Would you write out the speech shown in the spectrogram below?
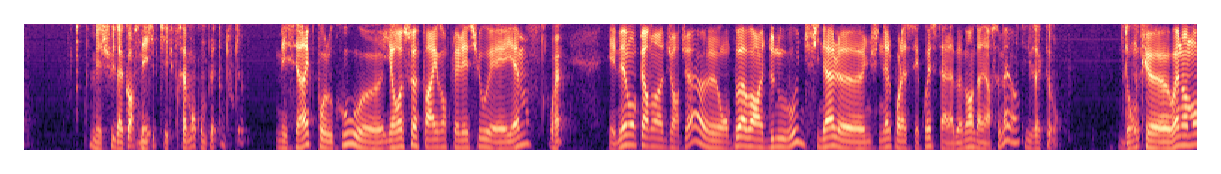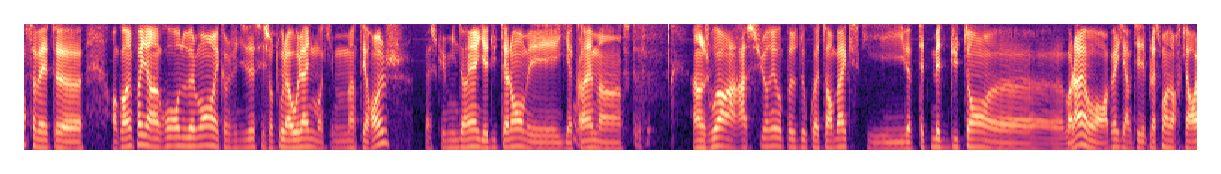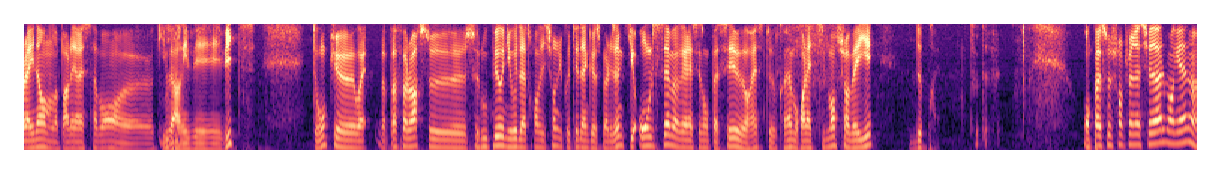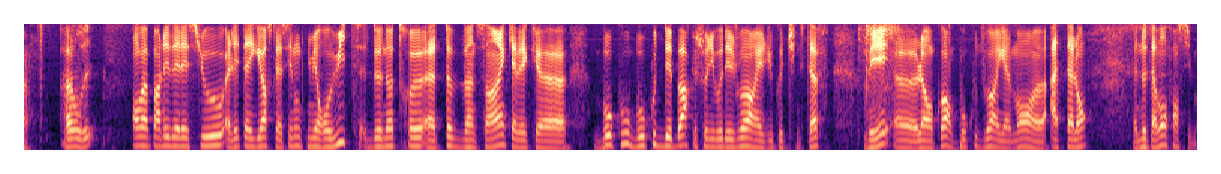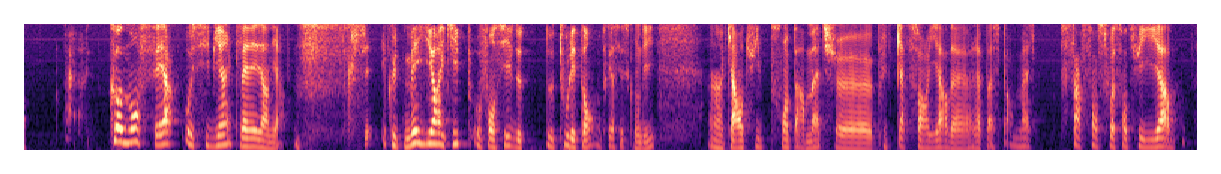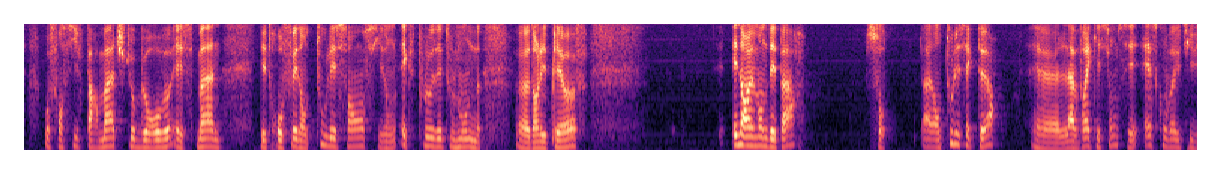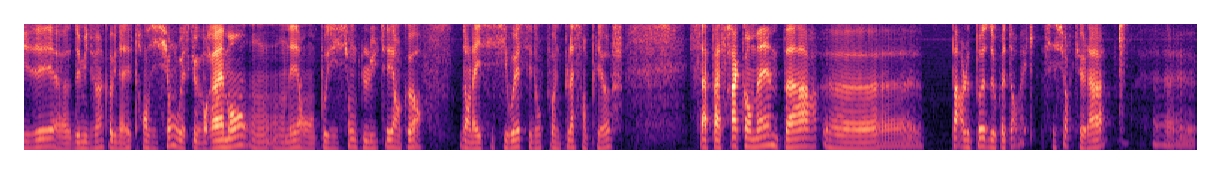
Mais je suis d'accord, c'est une équipe qui est extrêmement complète en tout cas. Mais c'est vrai que pour le coup, euh, ils reçoivent par exemple LSU et AM. Ouais. Et même en perdant à Georgia, euh, on peut avoir de nouveau une finale, euh, une finale pour la Sequest à Alabama en dernière semaine. Hein. Exactement. Donc euh, ouais non non ça va être encore une fois il y a un gros renouvellement et comme je disais c'est surtout la O-line moi qui m'interroge parce que mine de rien il y a du talent mais il y a quand même un un joueur à rassurer au poste de quarterback ce qui va peut-être mettre du temps voilà on rappelle qu'il y a un petit déplacement à North Carolina on en a parlé récemment qui va mhm. arriver vite donc, euh, ouais, va pas falloir se, se, louper au niveau de la transition du côté d'un Gus Malzahn, qui, on le sait, malgré la saison passée, euh, reste quand même relativement surveillé de près. Tout à fait. On passe au champion national, Morgan? Allons-y. On va parler des LSU, les Tigers classés donc numéro 8 de notre euh, top 25 avec euh, beaucoup beaucoup de départs que ce soit au niveau des joueurs et du coaching staff, mais là encore beaucoup de joueurs également à talent, notamment offensivement comment faire aussi bien que l'année dernière Écoute, meilleure équipe offensive de, tous les temps, en tout cas c'est ce qu'on dit. 48 points par match, euh, plus de 400 yards à la passe par match, 568 yards offensives par match. Joe Burrow, S-Man, des trophées dans tous les sens. Ils ont explosé tout le monde euh, dans les playoffs. Énormément de départs dans tous les secteurs. Euh, la vraie question, c'est est-ce qu'on va utiliser 2020 comme une année de transition ou est-ce que vraiment on, est en position de lutter encore dans la SEC West et donc pour une place en playoff? Ça passera quand même par, par le poste de quarterback. C'est sûr que là, euh,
